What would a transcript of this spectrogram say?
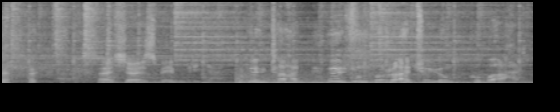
Això és ben veritat. I tant, és un borratxo i un covard.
